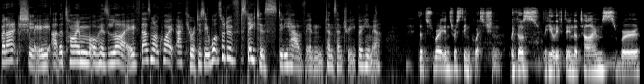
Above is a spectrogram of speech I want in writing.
but actually, at the time of his life, that's not quite accurate, is it? What sort of status did he have in 10th century Bohemia? That's a very interesting question because he lived in the times where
